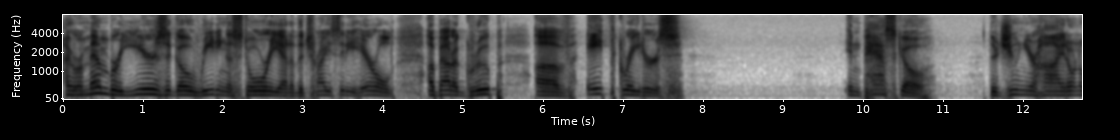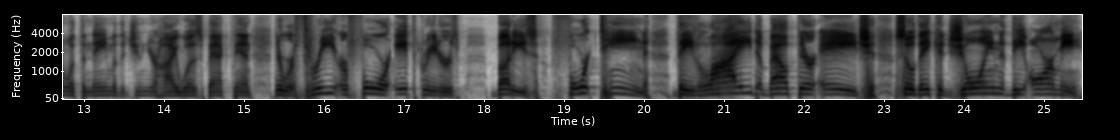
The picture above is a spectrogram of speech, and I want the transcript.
I remember years ago reading a story out of the Tri City Herald about a group of eighth graders in Pasco, their junior high. I don't know what the name of the junior high was back then. There were three or four eighth graders, buddies, 14. They lied about their age so they could join the army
